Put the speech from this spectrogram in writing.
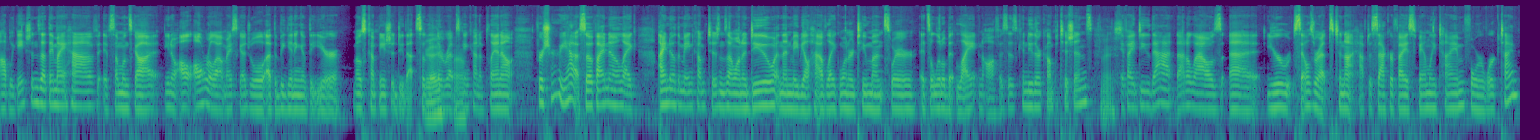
obligations that they might have. If someone's got, you know, I'll, I'll roll out my schedule at the beginning of the year. Most companies should do that so that their reps can kind of plan out for sure. Yeah. So if I know, like, I know the main competitions I want to do, and then maybe I'll have like one or two months where it's a little bit light and offices can do their competitions. Nice. If I do that, that allows uh, your sales reps to not have to sacrifice family time for work time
